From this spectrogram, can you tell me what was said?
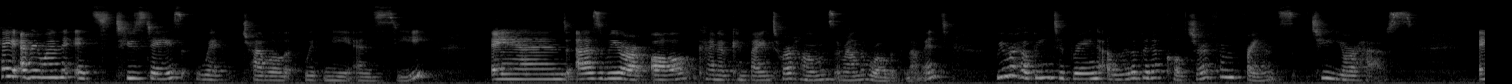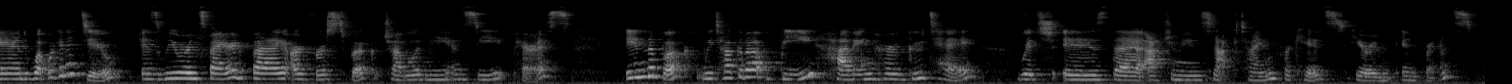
Hey everyone, it's Tuesdays with Travel with Me and See. And as we are all kind of confined to our homes around the world at the moment, we were hoping to bring a little bit of culture from France to your house. And what we're gonna do is we were inspired by our first book, Travel with Me and See Paris. In the book, we talk about Bee having her goûter, which is the afternoon snack time for kids here in, in France.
